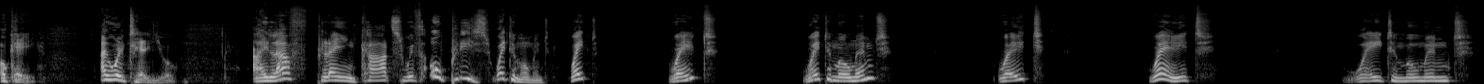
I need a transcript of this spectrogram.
okay, I will tell you. I love playing cards with. Oh, please, wait a moment. Wait. Wait. Wait a moment. Wait. Wait. Wait a moment.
